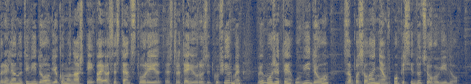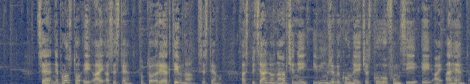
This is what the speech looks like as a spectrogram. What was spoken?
Переглянути відео, в якому наш AI-асистент створює стратегію розвитку фірми, ви можете у відео за посиланням в описі до цього відео. Це не просто AI-асистент, тобто реактивна система, а спеціально навчений і він вже виконує частково функції AI-агента.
